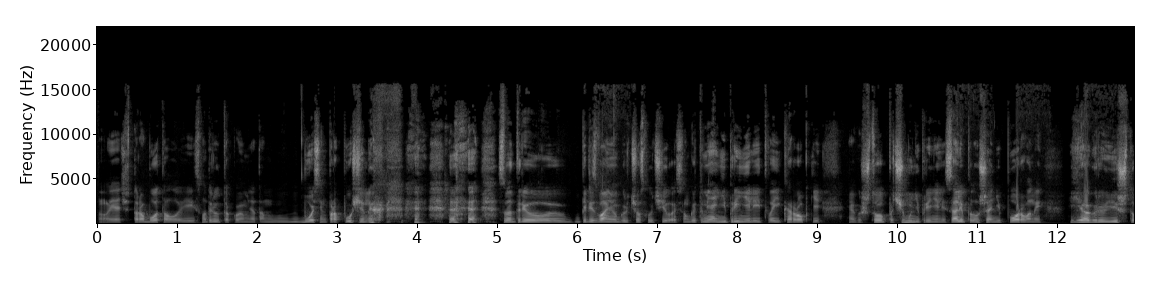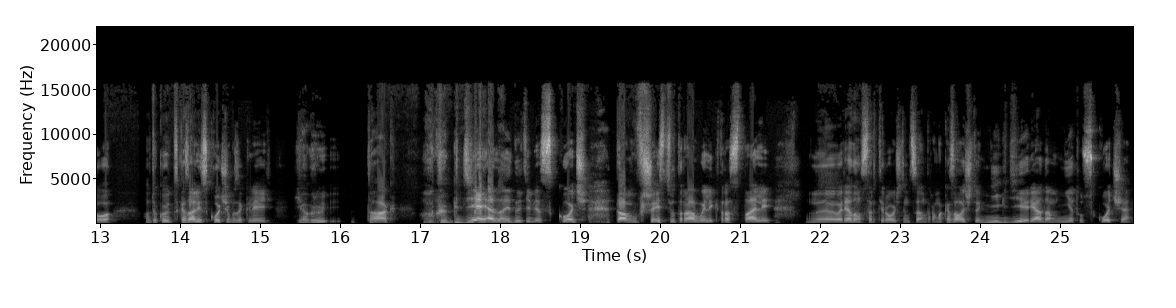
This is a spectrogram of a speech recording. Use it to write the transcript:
Ну, Я что-то работал и смотрю, такой у меня там 8 пропущенных. Смотрю, перезваниваю, говорю, что случилось? Он говорит, у меня не приняли твои коробки. Я говорю, что, почему не приняли? Сказали, потому что они порваны. Я говорю, и что? Он такой, сказали скотчем заклеить. Я говорю, так. Он говорит, где я найду тебе скотч там в 6 утра в электростали рядом с сортировочным центром? Оказалось, что нигде рядом нету скотча,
